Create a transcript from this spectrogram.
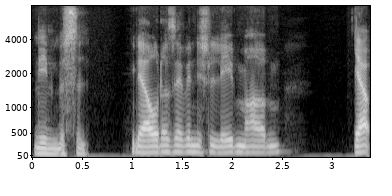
nehmen müssen. Ja, oder sehr wenig Leben haben. Ja.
